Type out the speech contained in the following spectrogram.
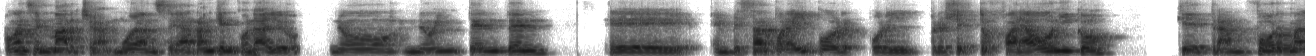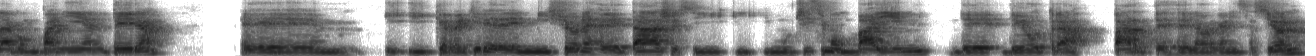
pónganse en marcha, muévanse, arranquen con algo, no, no intenten empezar por ahí por, por, el proyecto faraónico que transforma la compañía entera y, que requiere de millones de detalles y, muchísimo buy-in de, otras partes de la organización,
